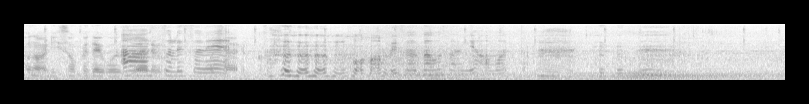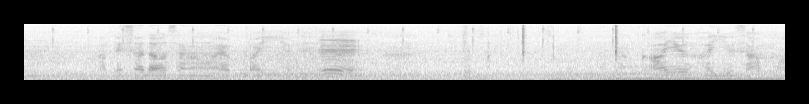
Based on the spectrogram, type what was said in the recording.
との利息でござる。あーそれそれ。もう安倍貞夫さんにハマった。う ん安倍貞夫さんはやっぱいいようね、んうん、なんかああいう俳優さんあんま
